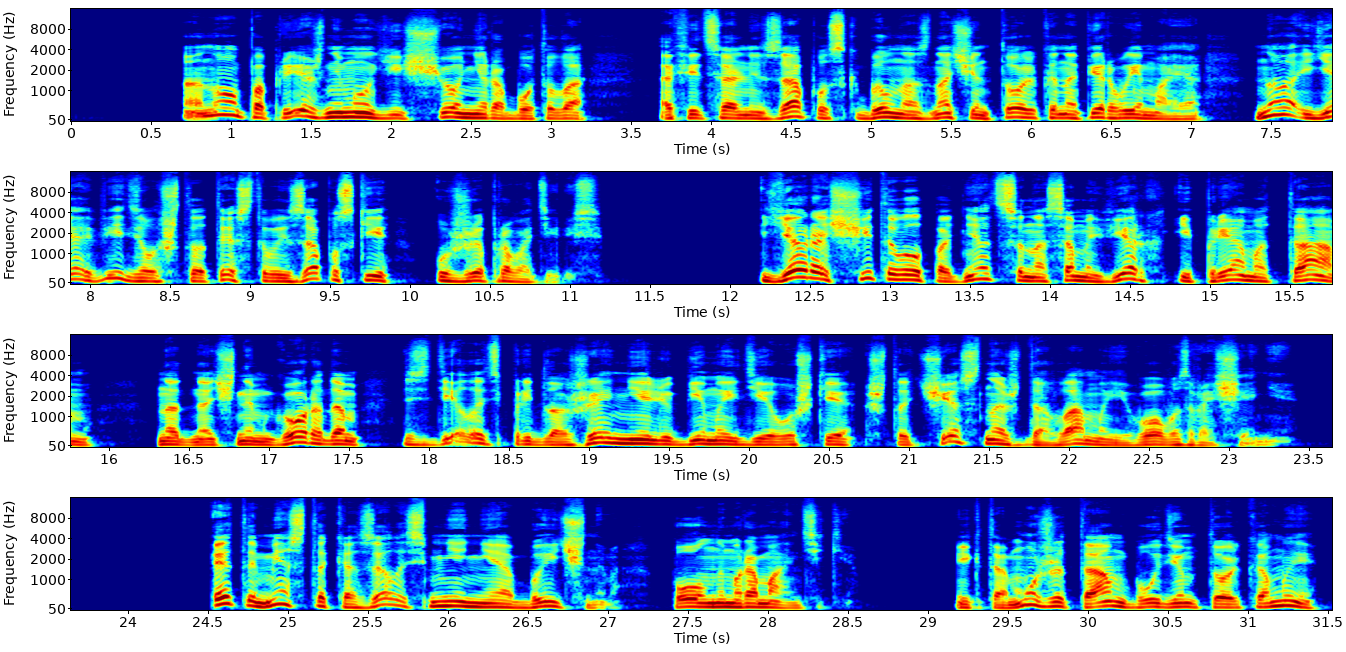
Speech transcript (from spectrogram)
Оно по-прежнему еще не работало. Официальный запуск был назначен только на 1 мая, но я видел, что тестовые запуски уже проводились. Я рассчитывал подняться на самый верх и прямо там, над ночным городом, сделать предложение любимой девушке, что честно ждала моего возвращения. Это место казалось мне необычным, полным романтики. И к тому же там будем только мы.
